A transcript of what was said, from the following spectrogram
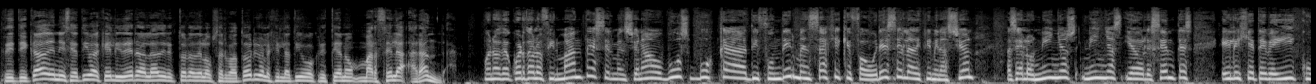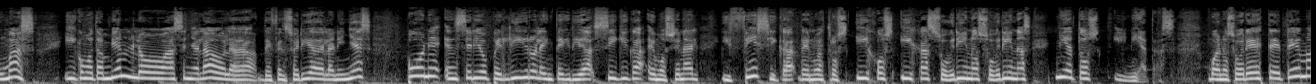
criticada iniciativa que lidera la directora del Observatorio Legislativo Cristiano, Marcela Aranda. Bueno, de acuerdo a los firmantes, el mencionado bus busca difundir mensajes que favorecen la discriminación hacia los niños, niñas y adolescentes LGTBIQ+. Y como también lo ha señalado la Defensoría de la Niñez, pone en serio peligro la integridad psíquica, emocional y física de nuestros hijos, hijas, sobrinos, sobrinas, nietos y nietas. Bueno, sobre este tema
